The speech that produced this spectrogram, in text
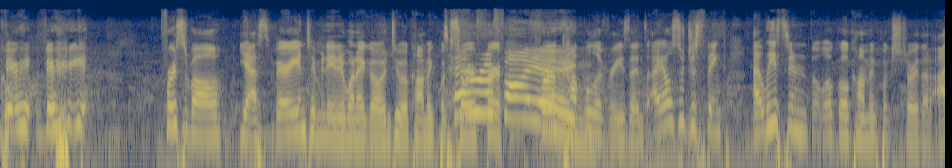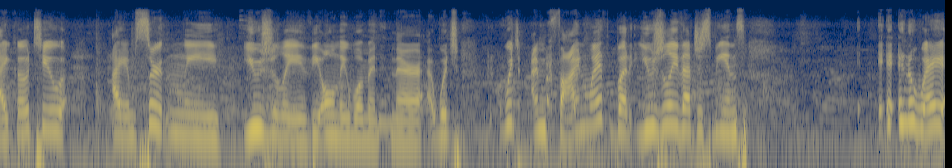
cool. Very, very. First of all, yes, very intimidated when I go into a comic book store for, for a couple of reasons. I also just think, at least in the local comic book store that I go to, I am certainly usually the only woman in there, which, which I'm fine with. But usually that just means in a way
